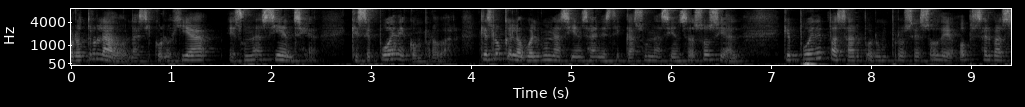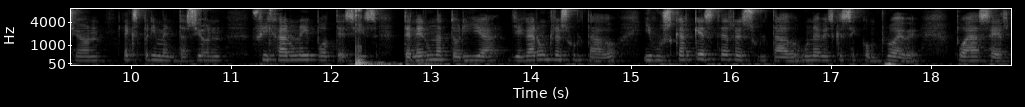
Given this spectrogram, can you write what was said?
Por otro lado, la psicología es una ciencia que se puede comprobar, que es lo que lo vuelve una ciencia, en este caso una ciencia social, que puede pasar por un proceso de observación, experimentación, fijar una hipótesis, tener una teoría, llegar a un resultado y buscar que este resultado, una vez que se compruebe, pueda ser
